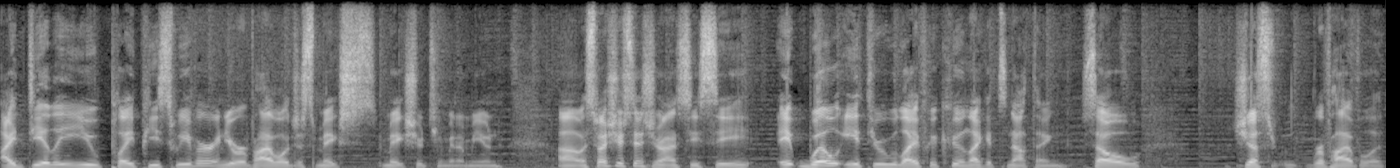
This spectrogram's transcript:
ideally you play Peace Weaver and your revival just makes makes your team immune. Um, especially since you're on CC, it will eat through Life Cocoon like it's nothing. So just revival it.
